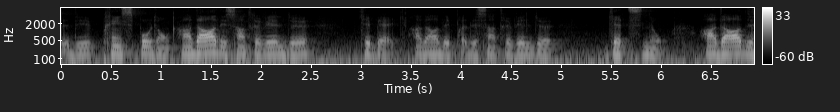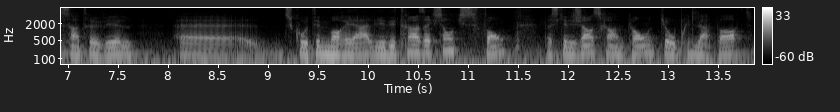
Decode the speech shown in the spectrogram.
des principaux, donc en dehors des centres-villes de Québec, en dehors des, centres-villes de Gatineau, en dehors des centres-villes euh, du côté de Montréal. Il y a des transactions qui se font parce que les gens se rendent compte qu'au prix de la porte,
